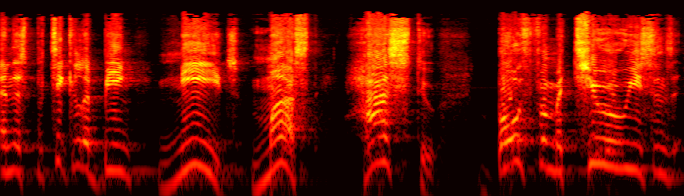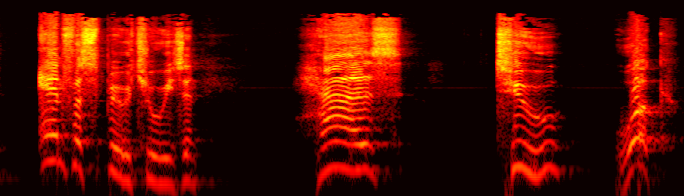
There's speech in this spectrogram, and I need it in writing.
and this particular being needs, must, has to, both for material reasons and for spiritual reason, has to work,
